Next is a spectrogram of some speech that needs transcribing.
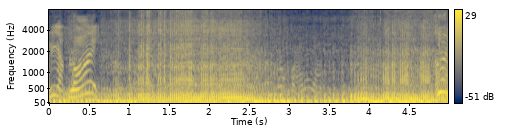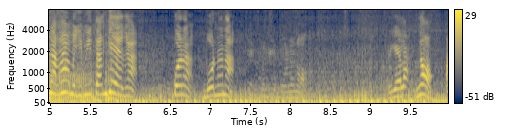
เรียบร้อย ขึ้ นนะห้ามมันจะมีตังแยกอะบนอะบนนั่นอะบนแล้วเนาะเรียละงอกไป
